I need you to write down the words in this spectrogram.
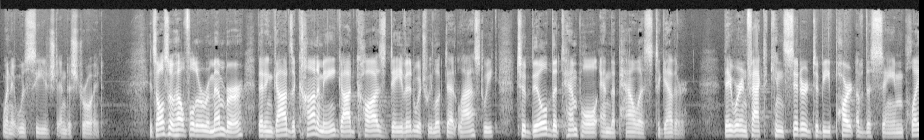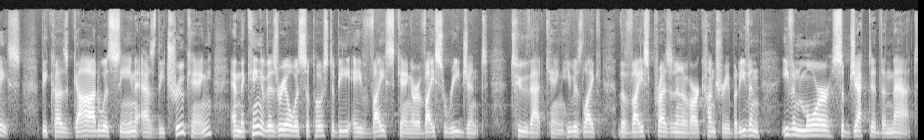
when it was sieged and destroyed? It's also helpful to remember that in God's economy, God caused David, which we looked at last week, to build the temple and the palace together. They were, in fact, considered to be part of the same place because God was seen as the true king, and the king of Israel was supposed to be a vice king or a vice regent to that king. He was like the vice president of our country, but even, even more subjected than that.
